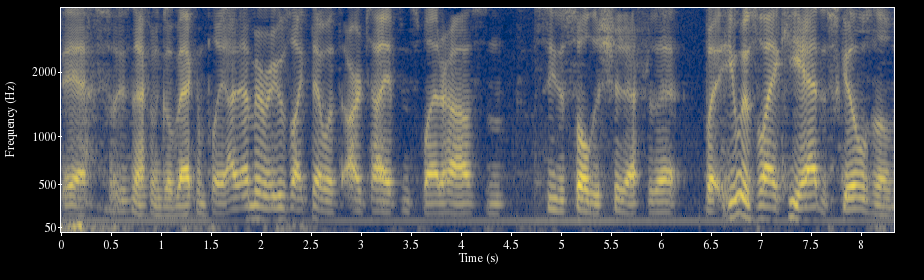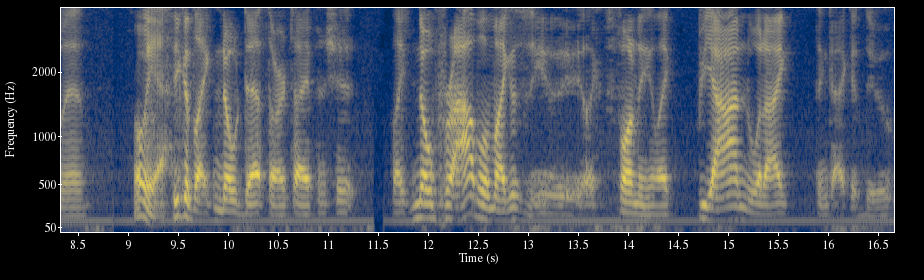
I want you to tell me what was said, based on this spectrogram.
Yeah, so he's not going to go back and play. I, I remember he was like that with R Type and Splatterhouse, and he just sold his shit after that. But he was like, he had the skills though, man. oh yeah, So he could like no death R Type and shit. Like no problem. Like this is easy. Like it's funny. Like beyond what I think I could do,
